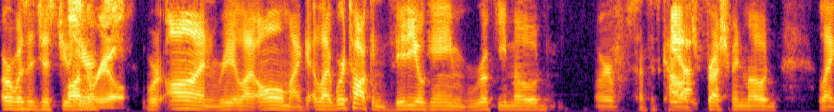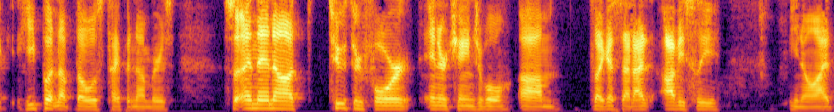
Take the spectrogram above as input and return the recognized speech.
or was it just junior? Unreal. We're unreal. Like oh my god, like we're talking video game rookie mode, or since it's college yeah. freshman mode. Like he putting up those type of numbers. So and then uh two through four interchangeable. Um, like I said, I obviously, you know, I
